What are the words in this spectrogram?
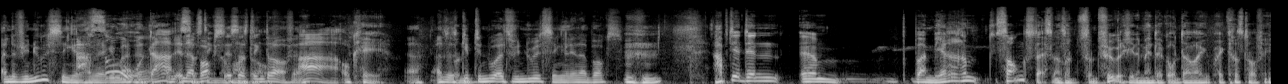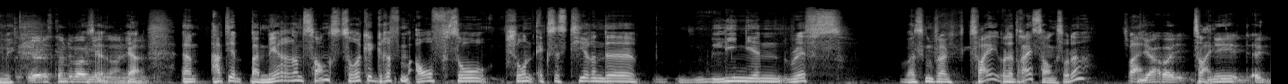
eine Vinyl-Single Ach haben wir so, gemacht. ja. da und ist in der das Box Ding ist das Ding drauf. ja. Ah, okay. Ja, also es gibt ihn nur als Vinyl-Single in der Box. Habt ihr denn ähm, bei mehreren Songs, da ist immer so, so ein Vögelchen im Hintergrund, da bei, bei Christoph irgendwie. ja, das könnte bei mir sein. Ja. Ja. Ähm, habt ihr bei mehreren Songs zurückgegriffen auf so schon existierende Linien, Riffs? Was sind vielleicht zwei oder drei Songs, oder? Zwei. Ja, aber Zwei. nee, äh,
